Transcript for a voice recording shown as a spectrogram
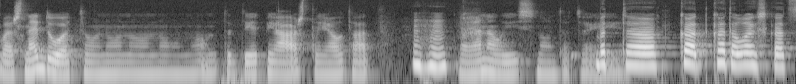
vairs nedot, un, un, un, un, un tad iet pie ārsta jautāt, Mhm. vai analīzes nodot. Vai... Bet, uh, kā, kā tev liekas, kāds,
